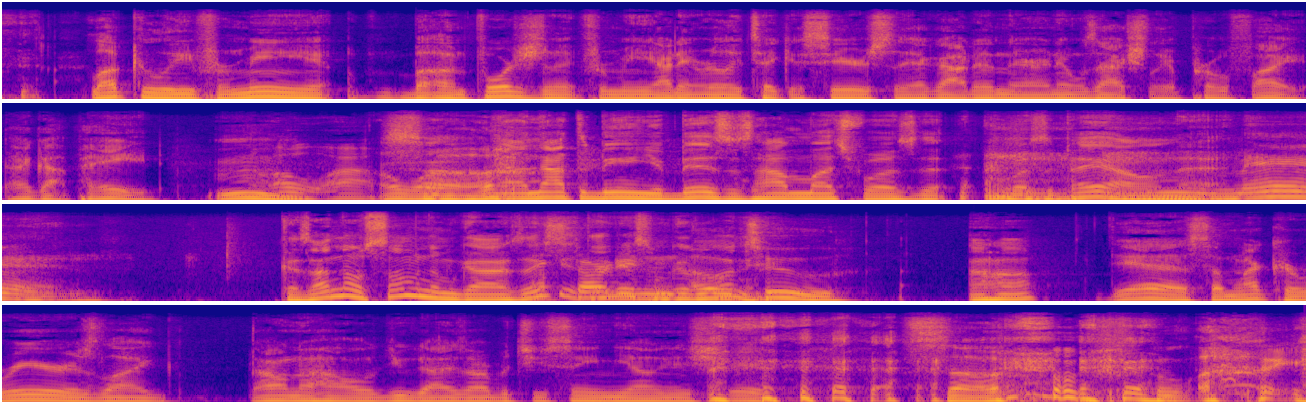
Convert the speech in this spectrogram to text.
Luckily for me, but unfortunate for me, I didn't really take it seriously. I got in there and it was actually a pro fight. I got paid. Oh wow. Oh wow. now, not to be in your business, how much was the was the payout on that? Man, Because I know some of them guys they I get, they get some in good money. 02. Uh huh. Yeah, so my career is like I don't know how old you guys are, but you seem young as shit. so, like,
